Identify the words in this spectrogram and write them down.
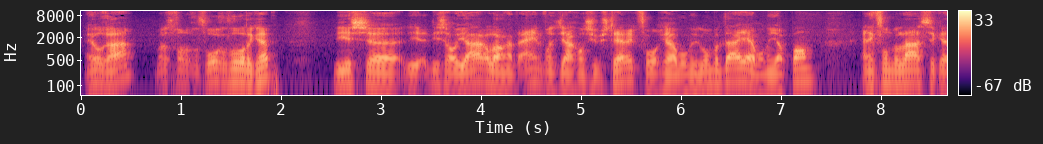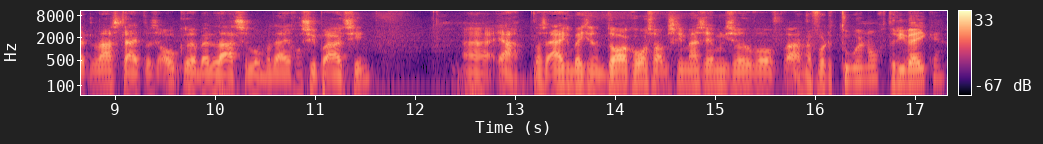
Heel raar, maar dat is gewoon een voorgevoel wat ik heb. Die is, eh, die, die is al jarenlang aan het einde van het jaar gewoon super sterk. Vorig jaar won hij Lombardije, hij won in Japan. En ik vond de laatste, de laatste tijd, dus ook bij de laatste Lombardije, gewoon super uitzien. Eh, ja, dat is eigenlijk een beetje een dark horse waar misschien mensen helemaal niet zo heel veel over praten. maar voor de Tour nog, drie weken.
